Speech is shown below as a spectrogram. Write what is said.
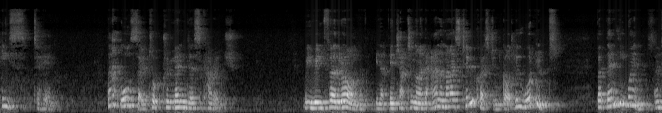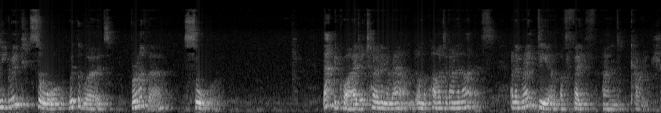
peace to him. That also took tremendous courage. We read further on in, in chapter 9 that Ananias too questioned God. Who wouldn't? But then he went and he greeted Saul with the words, Brother Saul. That required a turning around on the part of Ananias and a great deal of faith and courage.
